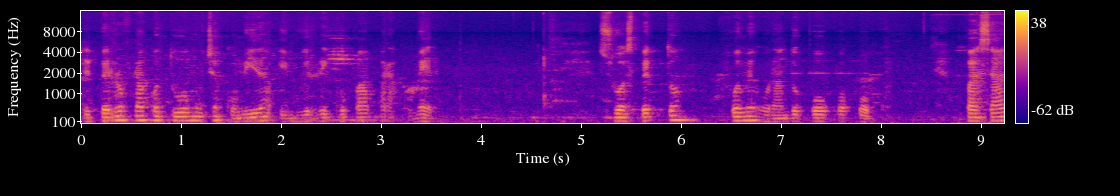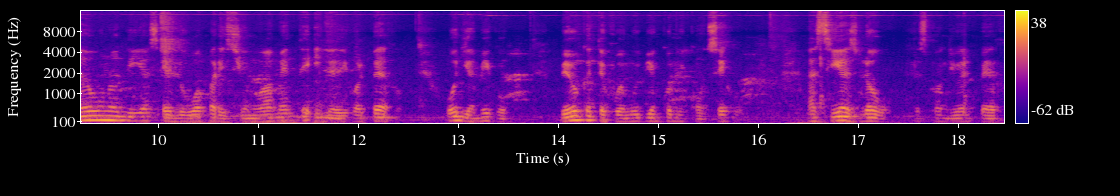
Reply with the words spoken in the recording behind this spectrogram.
El perro flaco tuvo mucha comida y muy rico pan para comer. Su aspecto fue mejorando poco a poco. Pasado unos días el lobo apareció nuevamente y le dijo al perro, Oye amigo, veo que te fue muy bien con mi consejo. Así es, lobo, respondió el perro.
